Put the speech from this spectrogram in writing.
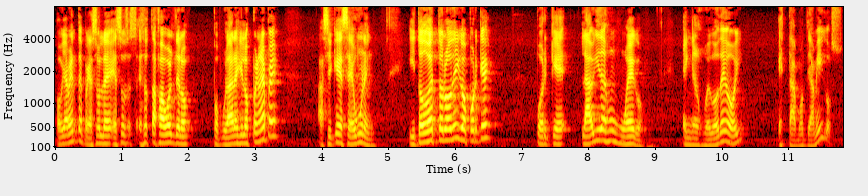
obviamente, pues eso, eso está a favor de los populares y los PNP, así que se unen. Y todo esto lo digo ¿por qué? Porque la vida es un juego. En el juego de hoy estamos de amigos.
